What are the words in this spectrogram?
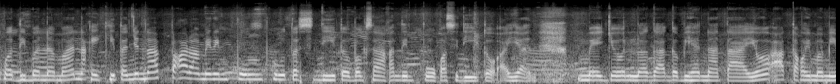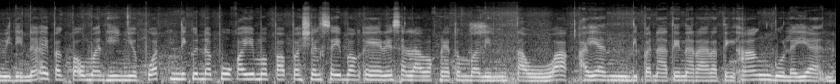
O di ba naman? Nakikita nyo napakarami rin pong prutas dito. Bagsakan din po kasi dito. Ayan. Medyo nagagabihan na tayo. At ako'y mamimili na. Ipagpaumanhin nyo po at hindi ko na po kayo mapapasyal sa ibang area sa lawak na itong balintawak. Ayan hindi pa natin nararating ang gulayan.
